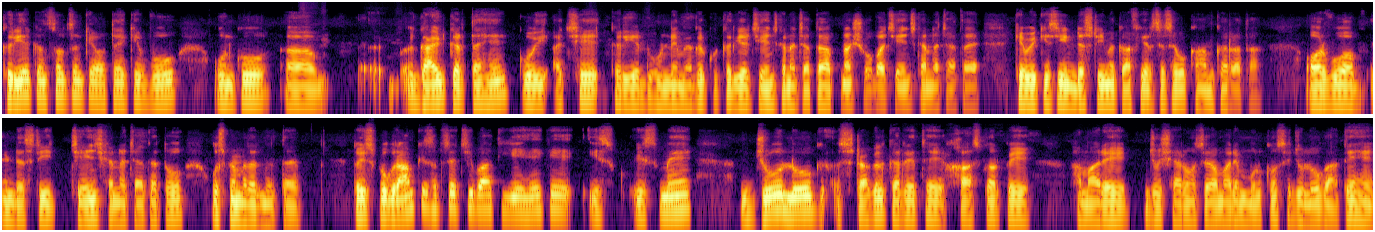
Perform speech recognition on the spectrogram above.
کریئر کنسلٹنٹ کیا ہوتا ہے کہ وہ ان کو گائیڈ کرتے ہیں کوئی اچھے کریئر ڈھونڈنے میں۔ اگر کوئی کریئر چینج کرنا چاہتا ہے، اپنا شعبہ چینج کرنا چاہتا ہے کہ وہ کسی انڈسٹری میں کافی عرصے سے وہ کام کر رہا تھا۔ اور وہ اب انڈسٹری چینج کرنا چاہتا ہے تو اس میں مدد ملتا ہے۔ تو اس پروگرام کی سب سے اچھی بات یہ ہے کہ اس اس میں جو لوگ اسٹرگل کر رہے تھے، خاص طور پہ ہمارے جو شہروں سے، ہمارے ملکوں سے جو لوگ آتے ہیں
